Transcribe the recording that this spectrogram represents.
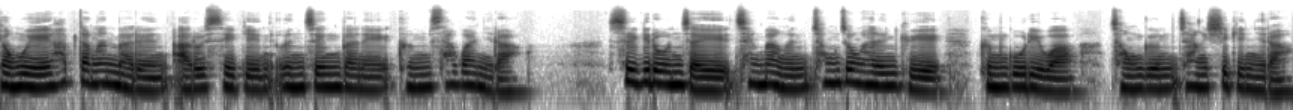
경우에 합당한 말은 아루새긴 은쟁반의 금 사관이라. 슬기로운 자의 책망은 청종하는 귀에 금고리와 정금 장식이니라.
